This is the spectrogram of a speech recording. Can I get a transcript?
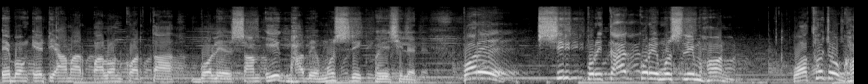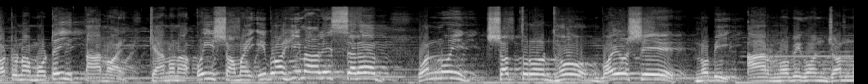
এবং এটি আমার পালনকর্তা বলে সাময়িকভাবে মুশরিক হয়েছিলেন। পরে শির্ক পরিত্যাগ করে মুসলিম হন। অথচ ঘটনা মোটেই তা নয়। কেননা ওই সময় ইব্রাহিম আলাইসালাম অন্যই সত্তরর্ধ বয়সে নবী, আর নবীগণ জন্ম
